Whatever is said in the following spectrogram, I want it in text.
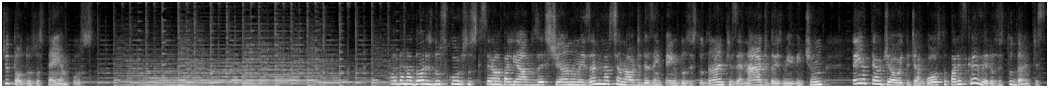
de todos os tempos. Coordenadores dos cursos que serão avaliados este ano no Exame Nacional de Desempenho dos Estudantes, ENAD 2021, têm até o dia 8 de agosto para inscrever os estudantes.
